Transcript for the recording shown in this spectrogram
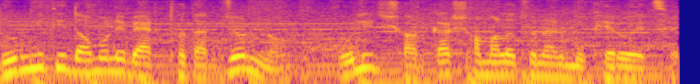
দুর্নীতি দমনে ব্যর্থতার জন্য অলির সরকার সমালোচনার মুখে রয়েছে।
